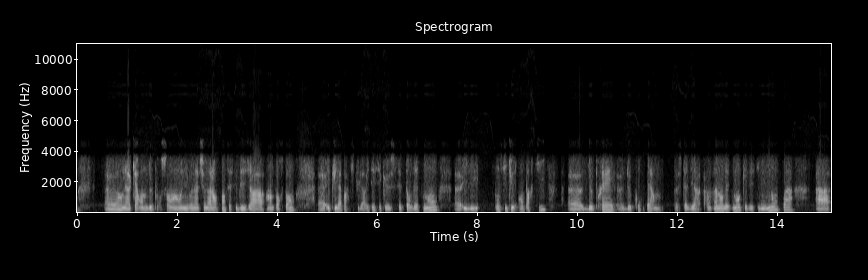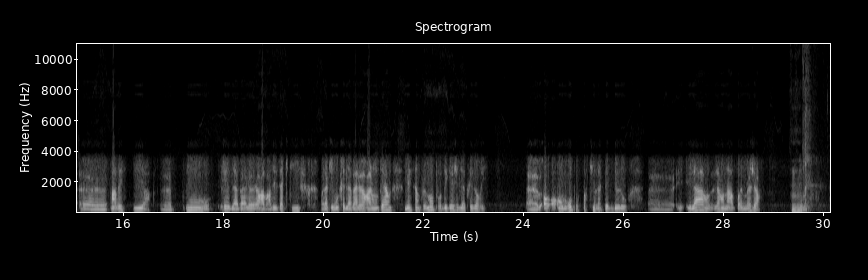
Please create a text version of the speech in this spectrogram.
on est à 42% hein, au niveau national en France et c'est déjà important. et puis la particularité, c'est que cet endettement, il est constitué en partie de prêts de court terme, c'est-à-dire un endettement qui est destiné non pas à euh, investir euh, pour créer de la valeur, avoir des actifs voilà, qui vont créer de la valeur à long terme, mais simplement pour dégager de la trésorerie. Euh, en, gros, pour sortir la tête de l'eau. Et, et, là, là, on a un problème majeur. Mmh.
